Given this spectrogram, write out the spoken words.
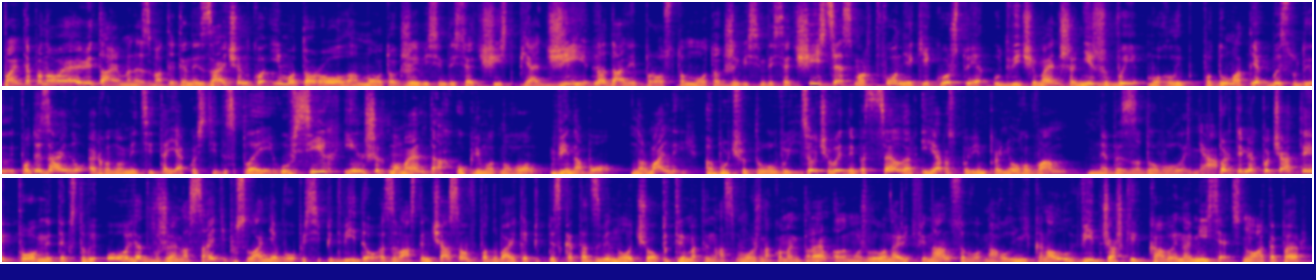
Пані та панове, вітаю! Мене звати Денис Зайченко і Motorola Moto G86 5G, надалі просто Moto G86 це смартфон, який коштує удвічі менше, ніж ви могли б подумати, якби судили по дизайну, ергономіці та якості дисплеїв. У всіх інших моментах, окрім одного, він або нормальний, або чудовий. Це очевидний бестселер, і я розповім про нього вам не без задоволення. Перед тим як почати повний текстовий огляд вже на сайті, посилання в описі під відео. З вас тим часом вподобайка, підписка та дзвіночок. Підтримати нас можна коментарем, але можливо навіть фінансово на головні каналу від чашки кави на місяць. Ну а тепер.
